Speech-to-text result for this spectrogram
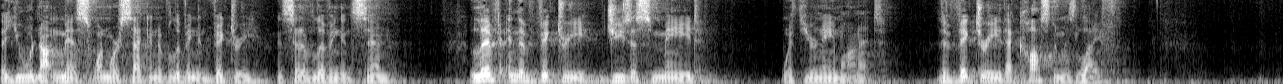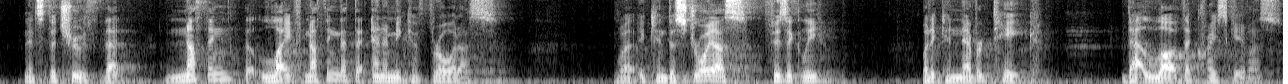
that you would not miss one more second of living in victory instead of living in sin. Live in the victory Jesus made with your name on it, the victory that cost him his life. And it's the truth that nothing that life, nothing that the enemy can throw at us, well, it can destroy us physically, but it can never take that love that Christ gave us.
